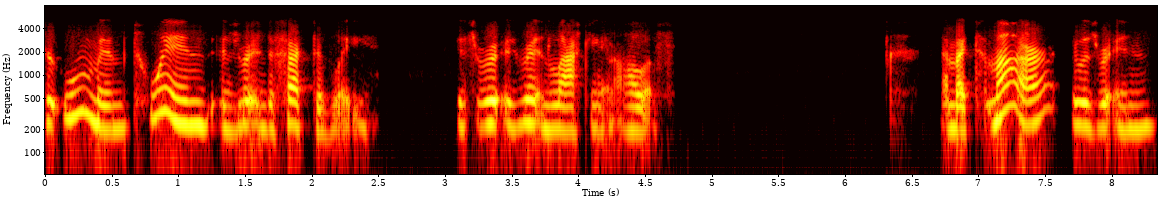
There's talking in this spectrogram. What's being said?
teomim, twins, is written defectively. It's, written lacking an aleph. And by Tamar, it was written.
